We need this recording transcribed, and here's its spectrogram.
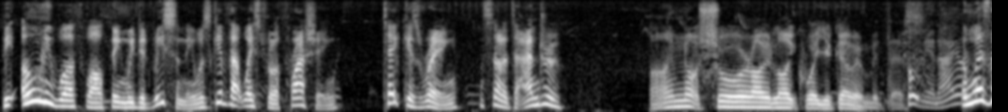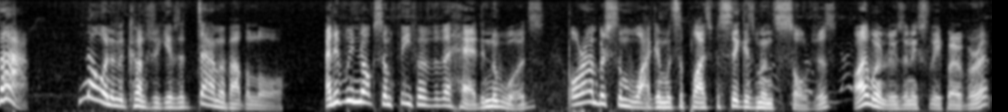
The only worthwhile thing we did recently was give that wastrel a thrashing, take his ring, and sell it to Andrew. I'm not sure I like where you're going with this. Put me an ale. And where's that? No one in the country gives a damn about the law. And if we knock some thief over the head in the woods, or ambush some wagon with supplies for Sigismund's soldiers, I won't lose any sleep over it.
